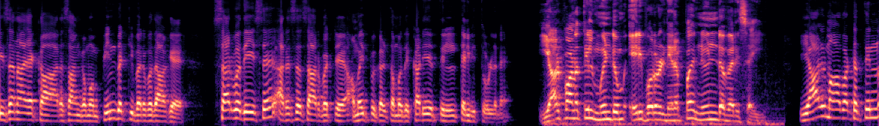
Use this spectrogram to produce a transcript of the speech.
திசநாயக்கா அரசாங்கமும் பின்பற்றி வருவதாக சர்வதேச அரச சார்பற்ற அமைப்புகள் தமது கடிதத்தில் தெரிவித்துள்ளன. யாழ்ப்பாணத்தில் மீண்டும் எரிபொருள் நிரப்ப நீண்ட வரிசை. யாழ் மாவட்டத்தின்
